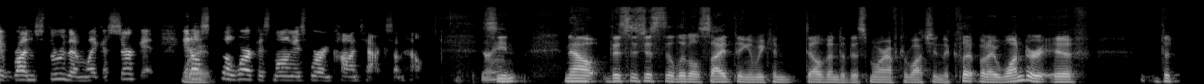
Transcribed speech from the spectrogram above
it runs through them like a circuit. It'll Right. still work as long as we're in contact somehow. See, now this is just a little side thing, and we can delve into this more after watching the clip. But I wonder if the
